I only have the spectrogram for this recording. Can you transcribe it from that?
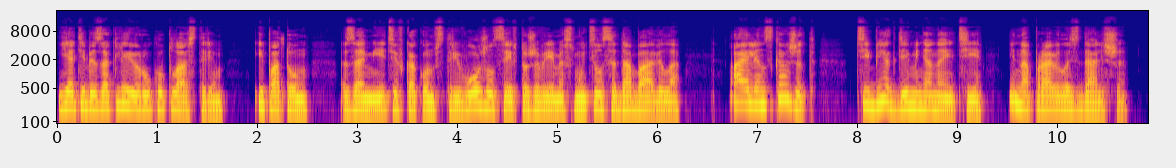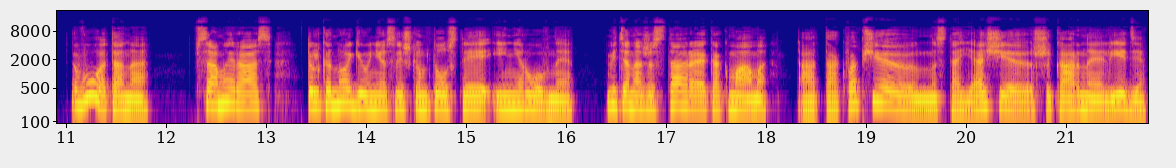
я тебе заклею руку пластырем». И потом, заметив, как он встревожился и в то же время смутился, добавила. «Айлин скажет тебе, где меня найти», и направилась дальше. «Вот она! В самый раз, только ноги у нее слишком толстые и неровные, ведь она же старая, как мама, а так вообще настоящая шикарная леди».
